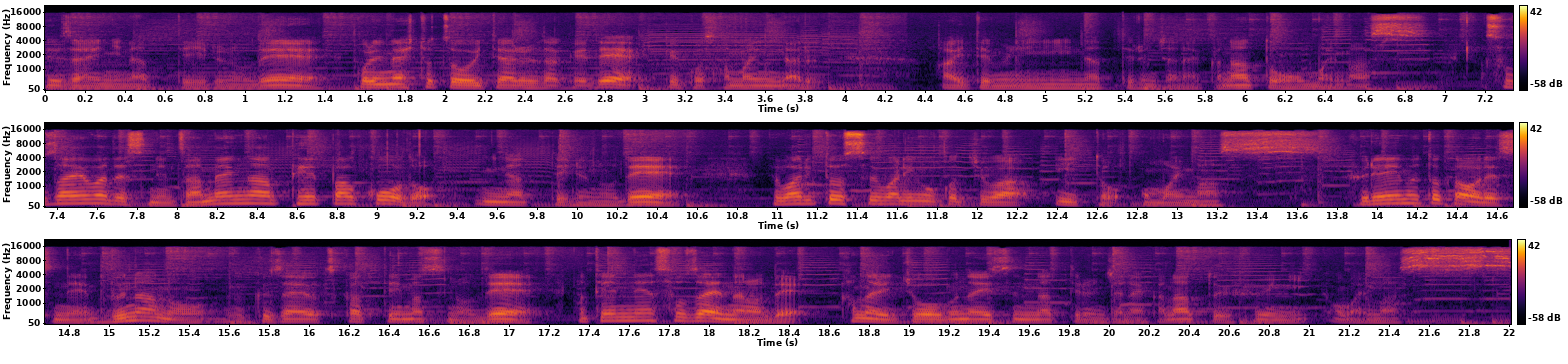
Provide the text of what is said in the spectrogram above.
デザインになっているのでこれが一つ置いてあるだけで結構様になるアイテムになってるんじゃないかなと思います。素材はですね座面がペーパーコードになっているので割と座り心地はいいと思います。フレームとかはですねブナの無垢材を使っていますので天然素材なのでかなり丈夫な椅子になってるんじゃないかなというふうに思います。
